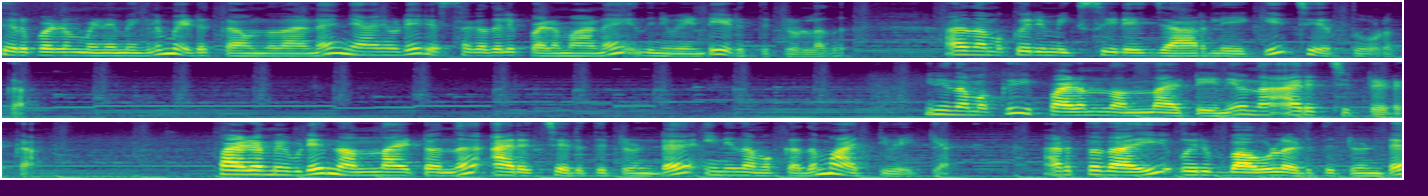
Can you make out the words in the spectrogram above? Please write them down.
ചെറുപഴം വേണമെങ്കിലും എടുക്കാവുന്നതാണ്. ഞാനിവിടെ രസകദളി പഴമാണ് ഇതിനു വേണ്ടി എടുത്തിട്ടുള്ളത്. അത് നമുക്കൊരു മിക്സിയുടെ ജാറിലേക്ക് ചേർത്ത് കൊടുക്കാം. ഇനി നമുക്ക് ഈ പഴം നന്നായിട്ട് ഇനി ഒന്ന് അരച്ചിട്ടെടുക്കാം. പഴം ഇവിടെ നന്നായിട്ടൊന്ന് അരച്ചെടുത്തിട്ടുണ്ട്. ഇനി നമുക്കത് മാറ്റി വയ്ക്കാം. അടുത്തതായി ഒരു ബൗൾ എടുത്തിട്ടുണ്ട്.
